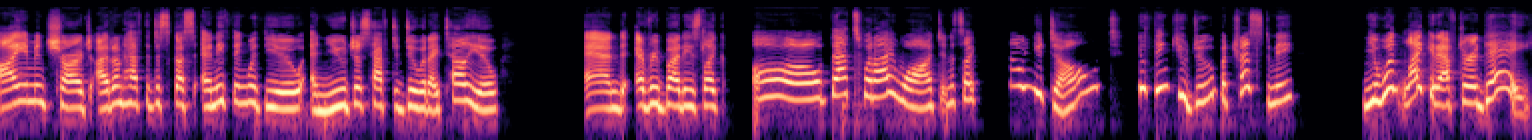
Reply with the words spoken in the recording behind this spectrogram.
I am in charge, I don't have to discuss anything with you, and you just have to do what I tell you. And everybody's like, oh, that's what I want. And it's like, no, you don't. You think you do, but trust me, you wouldn't like it after a day.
